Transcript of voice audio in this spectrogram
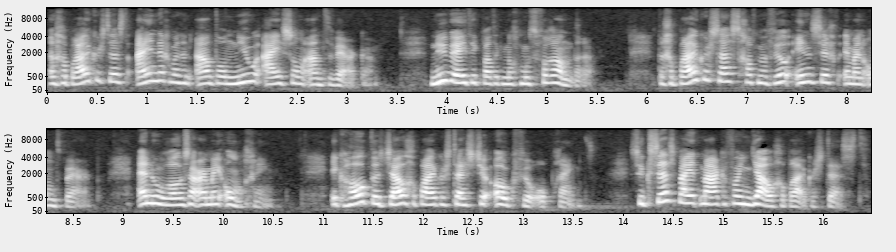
Een gebruikerstest eindigt met een aantal nieuwe eisen om aan te werken. Nu weet ik wat ik nog moet veranderen. De gebruikerstest gaf me veel inzicht in mijn ontwerp en hoe Rosa ermee omging. Ik hoop dat jouw gebruikerstest je ook veel opbrengt. Succes bij het maken van jouw gebruikerstest!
